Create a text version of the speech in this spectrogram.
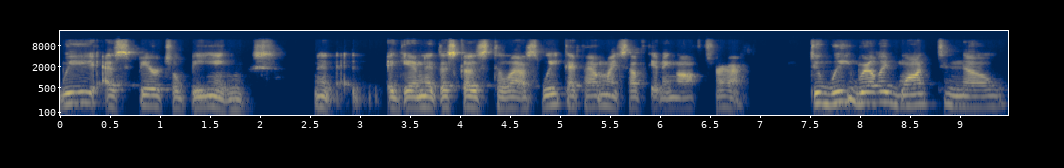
we as spiritual beings, and again, this goes to last week, I found myself getting off track. Do we really want to know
